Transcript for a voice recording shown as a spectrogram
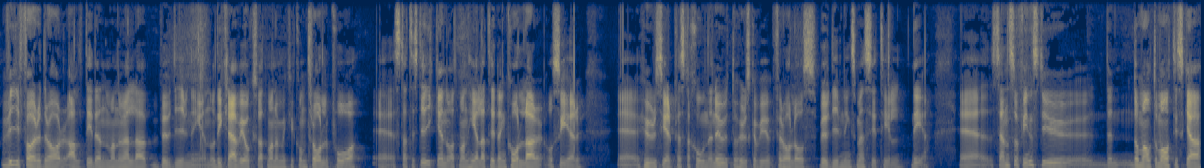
Vi föredrar alltid den manuella budgivningen och det kräver ju också att man har mycket kontroll på eh, statistiken och att man hela tiden kollar och ser eh, hur ser prestationen ut och hur ska vi förhålla oss budgivningsmässigt till det. Eh, sen så finns det ju eh, den, de automatiska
